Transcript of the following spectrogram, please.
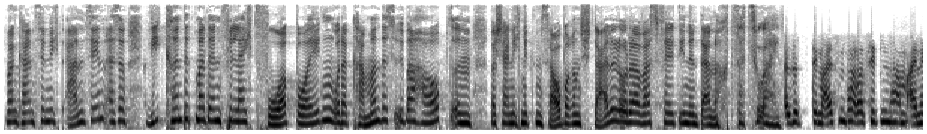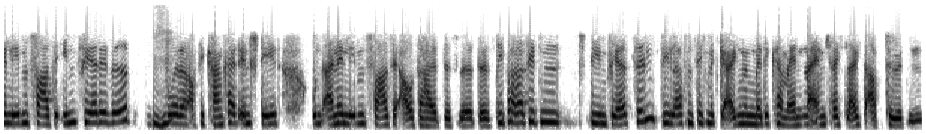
man kann sie nicht ansehen. Also wie könnte man denn vielleicht vorbeugen oder kann man das überhaupt? Und wahrscheinlich mit einem sauberen Stall oder was fällt Ihnen da noch dazu ein? Also die meisten Parasiten haben eine Lebensphase im Pferdewirt, Mhm. wo dann auch die Krankheit entsteht, und eine Lebensphase außerhalb des Wirtes. Die Parasiten die im Pferd sind, die lassen sich mit geeigneten Medikamenten eigentlich recht leicht abtöten.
